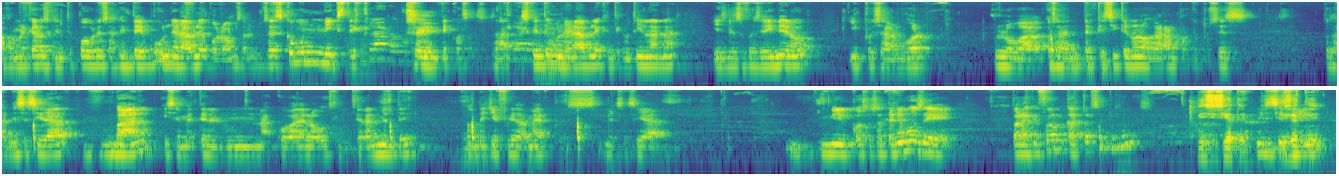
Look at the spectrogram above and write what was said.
afroamericano, es gente pobre, o sea, gente vulnerable, volvamos a O sea, es como un mix de, Claro. Sí. de cosas. O sea, es gente vulnerable, gente que no tiene lana y les ofrece dinero y pues a lo mejor lo va, o sea, entre que sí que no lo agarran porque pues es pues, la necesidad, van y se meten en una cueva de lobos literalmente, donde Jeffrey Dahmer pues les hacía mil cosas. O sea, tenemos de, ¿para qué fueron 14 personas? 17. 17. 17.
